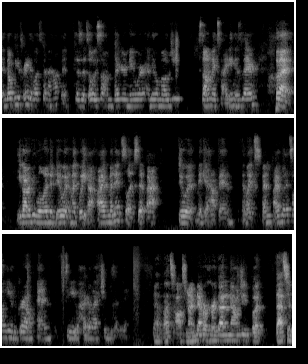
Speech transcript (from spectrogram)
And don't be afraid of what's gonna happen because it's always something bigger, newer, a new emoji, something exciting is there. But you got to be willing to do it and like wait that five minutes, like sit back, do it, make it happen, and like spend five minutes on you to grow and see how your life changes every day. Yeah, that's awesome. I've never heard that analogy, but that's a,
